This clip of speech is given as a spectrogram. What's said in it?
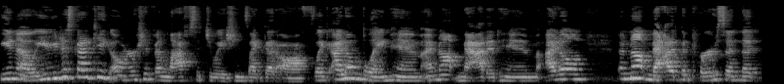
you know, you just got to take ownership and laugh situations like that off. Like, I don't blame him. I'm not mad at him. I don't, I'm not mad at the person that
